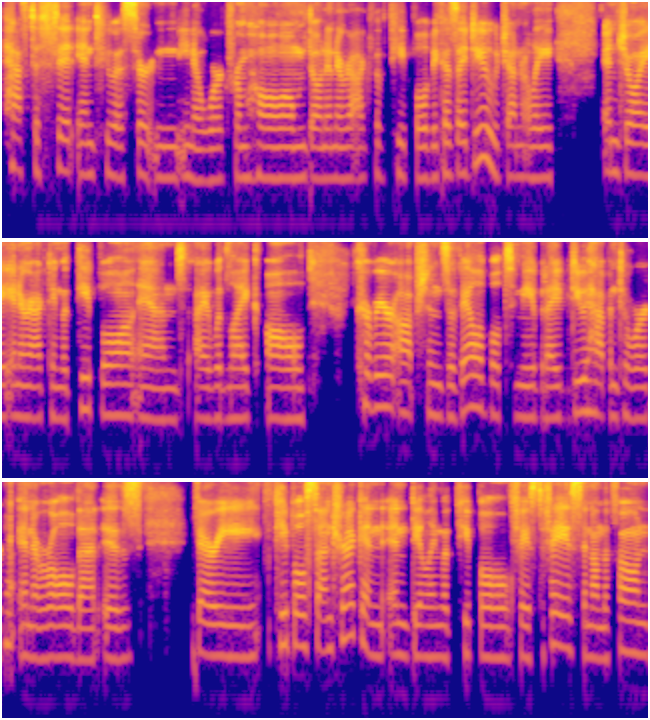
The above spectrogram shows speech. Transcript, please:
have to fit into a certain you know work from home don't interact with people because i do generally enjoy interacting with people and i would like all career options available to me but i do happen to work yeah. in a role that is very people centric and, and dealing with people face to face and on the phone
